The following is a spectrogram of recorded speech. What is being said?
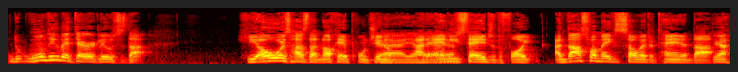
the one thing about Derrick Lewis is that he always has that knockout punch in Yeah, him yeah, at any stage of the fight, and that's what makes it so entertaining. That Yeah.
